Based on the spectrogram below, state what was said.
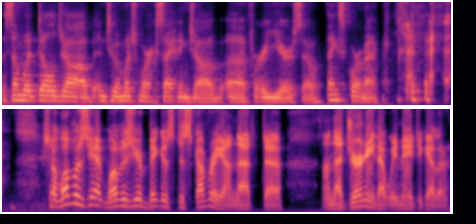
a somewhat dull job into a much more exciting job uh, for a year. So thanks, Cormac. so what was your what was your biggest discovery on that uh, on that journey that we made together?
